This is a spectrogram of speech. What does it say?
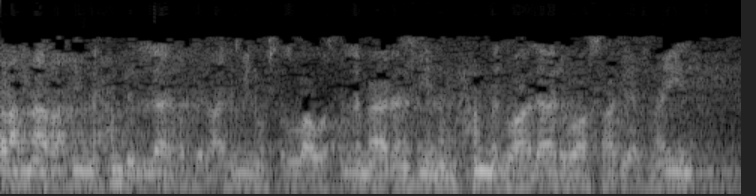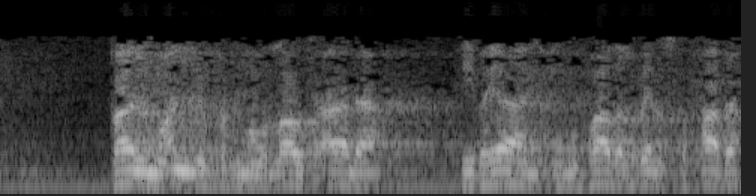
الرحمن الرحيم. الحمد لله رب العالمين وصلى الله وسلم على نبينا محمد وعلى آله وأصحابه أجمعين. قال المؤلف رحمه الله تعالى في بيان المفاضلة بين الصحابة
